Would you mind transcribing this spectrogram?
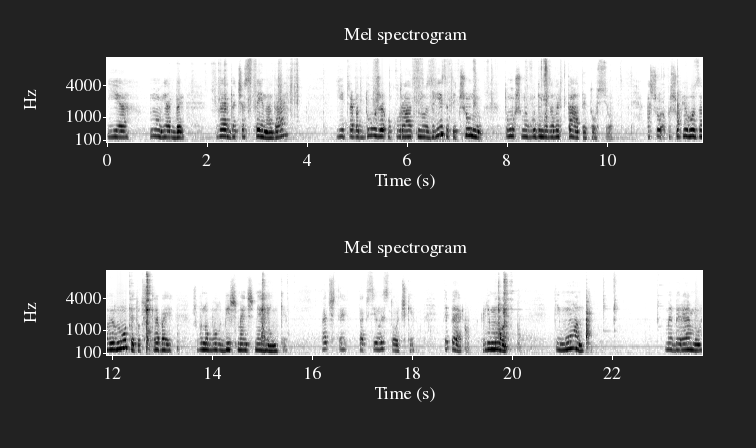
є, ну, якби тверда частина, да? Її треба дуже акуратно зрізати. Чому? Тому що ми будемо завертати то все. А що, щоб його завернути, тут ж треба, щоб воно було більш-менш м'ягеньке. Бачите, так, всі листочки. Тепер лімон. Лімон ми беремо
